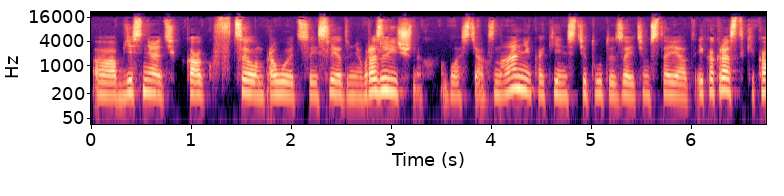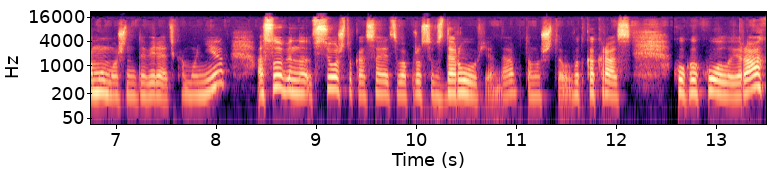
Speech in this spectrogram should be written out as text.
а, объяснять, как в целом проводятся исследования в различных областях знаний, какие институты за этим стоят, и как раз-таки кому можно доверять, кому нет. Особенно все, что касается вопросов здоровья, да, потому что вот как раз Кока-Кола и рак,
